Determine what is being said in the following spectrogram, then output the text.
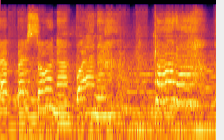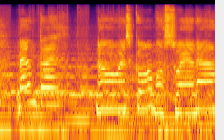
de persona buena. Claramente no es como suena.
